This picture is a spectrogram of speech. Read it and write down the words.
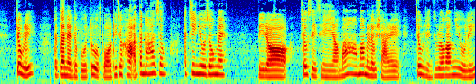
။ကျုပ်လေတသက်နဲ့တကူသူ့အပေါ်ဒီတစ်ခါအတနာဆုံးအကြည်ညိုဆုံးပဲ။ပြီးတော့ကျုပ်စိတ်ဆင်းရောင်ဘာမှမလုပ်ရှာတဲ့ကျုပ်လင်သူတော်ကောင်းကြီးကိုလေ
